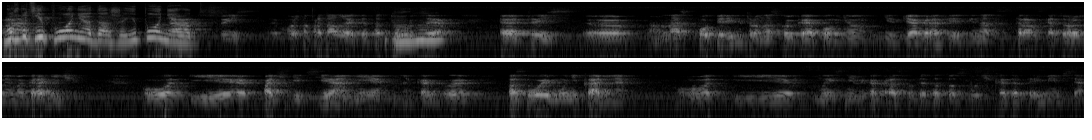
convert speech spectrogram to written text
Может быть, Япония даже, Япония. Да, вот. То есть можно продолжать, это Турция. Угу. Э, то есть э, у нас по периметру, насколько я помню из географии, 12 стран, с которыми мы граничим. Вот, и почти все они как бы по-своему уникальны. Вот, и мы с ними как раз вот это тот случай, когда стремимся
